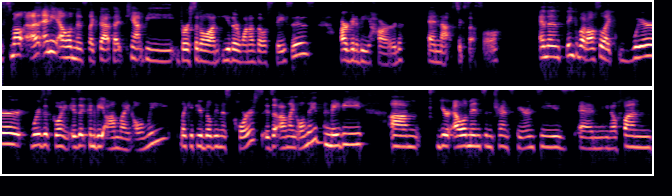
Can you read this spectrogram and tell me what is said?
small any elements like that that can't be versatile on either one of those spaces are going to be hard and not successful. And then think about also like where where's this going? Is it going to be online only? Like if you're building this course is it online only? Then maybe um, your elements and transparencies and you know fun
